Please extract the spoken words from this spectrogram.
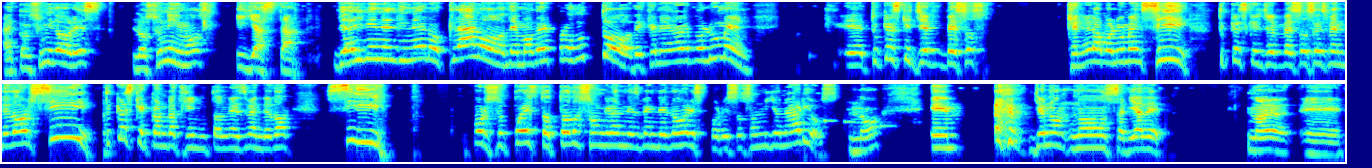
hay consumidores, los unimos y ya está. De ahí viene el dinero, claro, de mover producto, de generar volumen. Eh, ¿Tú crees que Jeff Bezos genera volumen? Sí. ¿Tú crees que Jeff Bezos es vendedor? Sí. ¿Tú crees que Conrad Hinton es vendedor? Sí. Por supuesto, todos son grandes vendedores, por eso son millonarios, ¿no? Em, yo no, no sabía de, no, eh,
